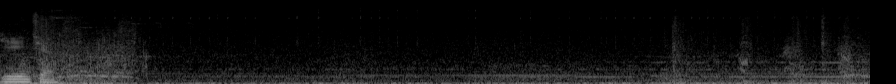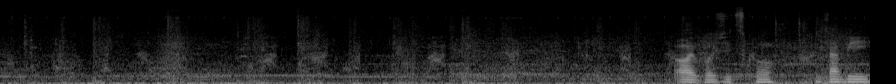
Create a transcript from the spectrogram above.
Gincie. Oj, Bozicku. Zabij.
